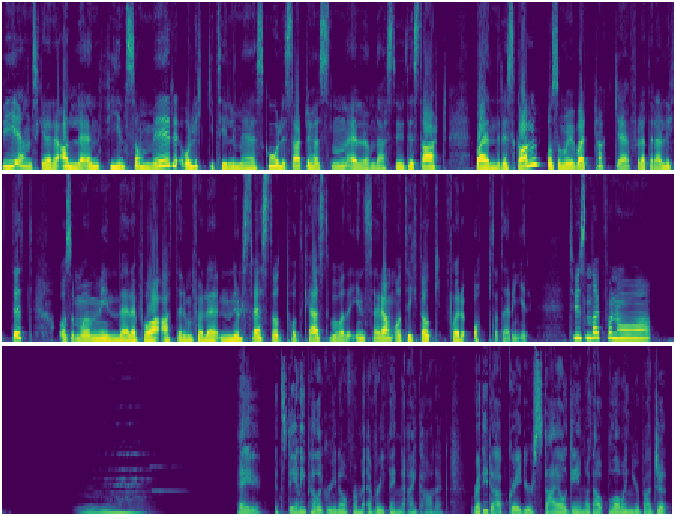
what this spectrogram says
Vi ønsker dere alle en fin sommer og lykke til med skolestart til høsten, eller om det er studiestart, hva enn dere skal. Og så må vi bare takke for at dere har lyttet, og så må vi minne dere på at dere må følge nullstress.podcast på både Instagram og TikTok for oppdateringer. Tusen takk for nå. Hey, it's Danny Pellegrino from Everything Iconic. Ready to upgrade your style game without blowing your budget?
